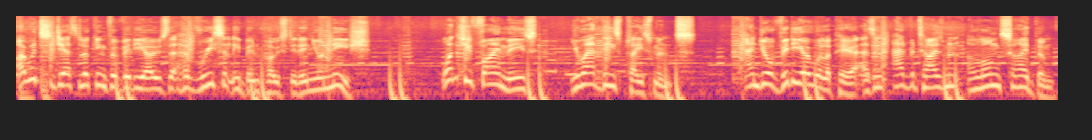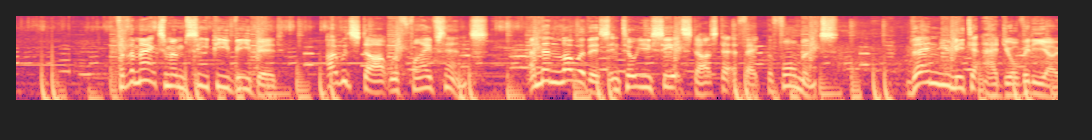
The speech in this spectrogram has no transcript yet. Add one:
I would suggest looking for videos that have recently been posted in your niche. Once you find these, you add these placements, and your video will appear as an advertisement alongside them. For the maximum CPV bid, I would start with 5 cents, and then lower this until you see it starts to affect performance. Then you need to add your video.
